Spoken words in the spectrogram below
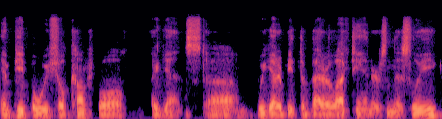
and people we feel comfortable against. Uh, we got to beat the better left-handers in this league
